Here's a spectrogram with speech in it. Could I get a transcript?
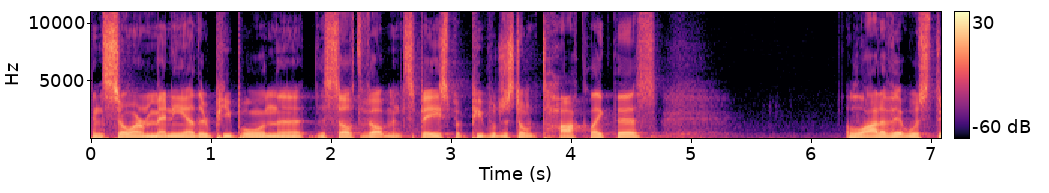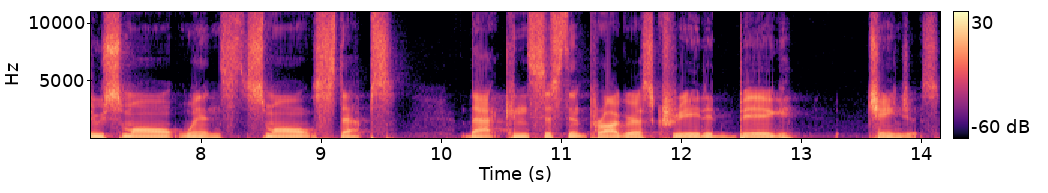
and so are many other people in the, the self development space, but people just don't talk like this. A lot of it was through small wins, small steps. That consistent progress created big changes,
